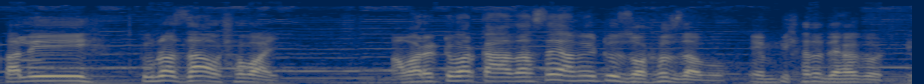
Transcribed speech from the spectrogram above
তাহলে তোমরা যাও সবাই। আমার একটু বার কাজ আছে, আমি একটু যশোর যাব এমপির সাথে দেখা করতে।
